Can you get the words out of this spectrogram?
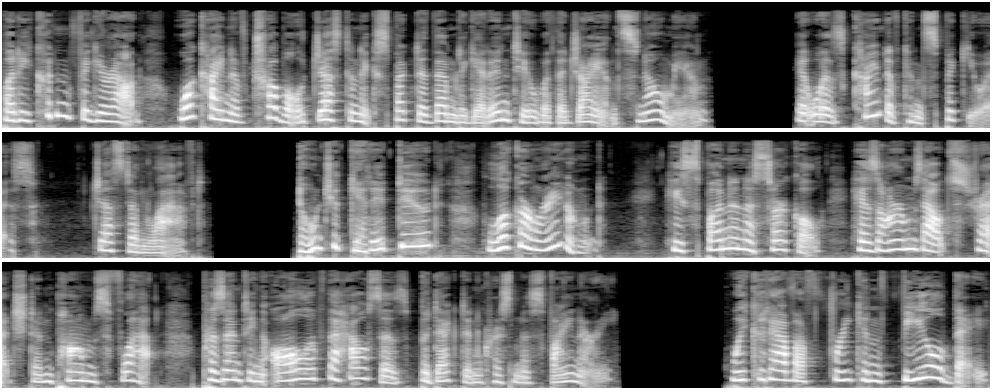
but he couldn't figure out what kind of trouble Justin expected them to get into with a giant snowman. It was kind of conspicuous. Justin laughed. Don't you get it, dude? Look around. He spun in a circle, his arms outstretched and palms flat, presenting all of the houses bedecked in Christmas finery. We could have a freaking field day,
